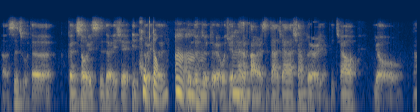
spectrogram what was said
呃，事主的。跟兽医师的一些应对的，嗯嗯，对对对，我觉得那个反而是大家相对而言比较有啊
